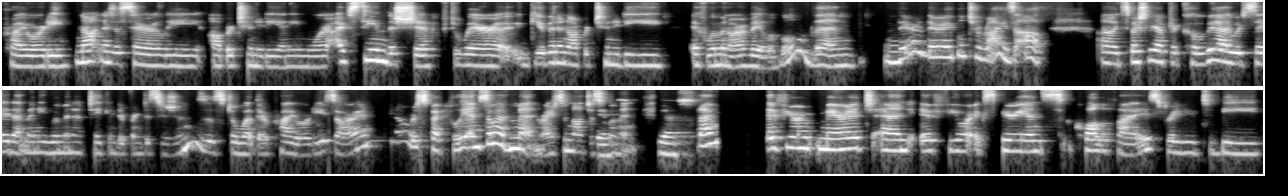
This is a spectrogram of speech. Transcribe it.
priority, not necessarily opportunity anymore. I've seen the shift where, given an opportunity, if women are available, then they're they're able to rise up. Uh, especially after COVID, I would say that many women have taken different decisions as to what their priorities are, and you know, respectfully, and so have men, right? So not just yes. women. Yes. But I would, if your merit and if your experience qualifies for you to be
